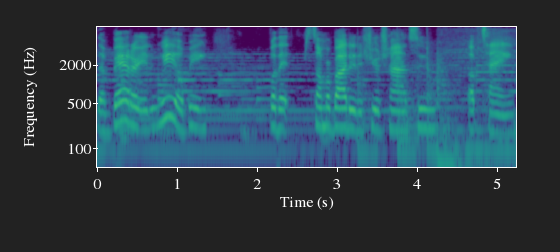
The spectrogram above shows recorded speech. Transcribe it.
the better it will be for that summer body that you're trying to obtain.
